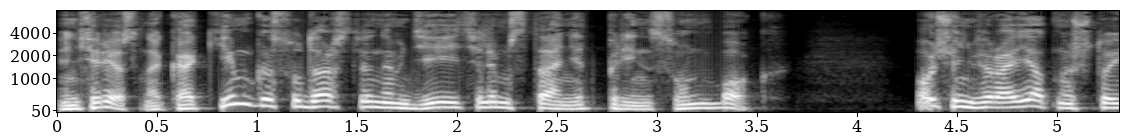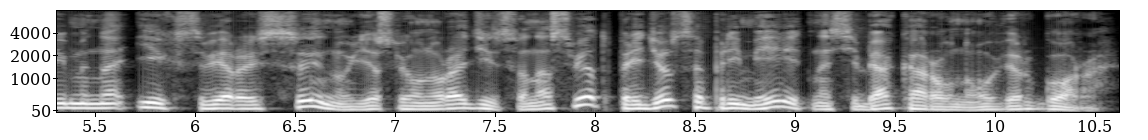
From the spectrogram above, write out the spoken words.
Интересно, каким государственным деятелем станет принц Унбок? Очень вероятно, что именно их с Верой сыну, если он уродится на свет, придется примерить на себя корону Овергора.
